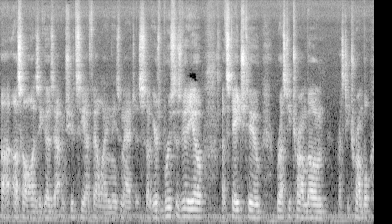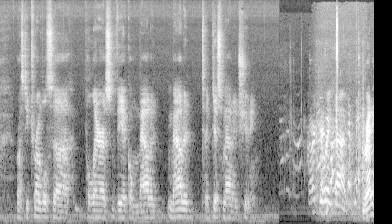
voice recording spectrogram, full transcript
uh, us all as he goes out and shoots the FL in these matches. So here's Bruce's video of stage two, Rusty Trombone, Rusty Trumbull, Rusty Trumbull's uh, Polaris vehicle mounted, mounted to dismounted shooting. You ready?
